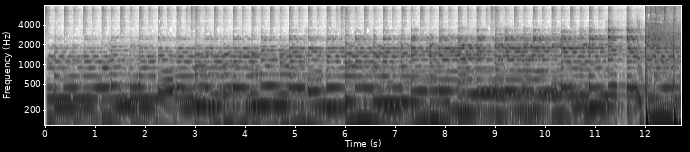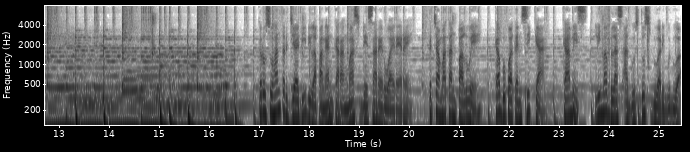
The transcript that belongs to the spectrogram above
Kerusuhan terjadi di lapangan Karangmas Desa Reruairere, Kecamatan Palue, Kabupaten Sika, Kamis, 15 Agustus 2024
